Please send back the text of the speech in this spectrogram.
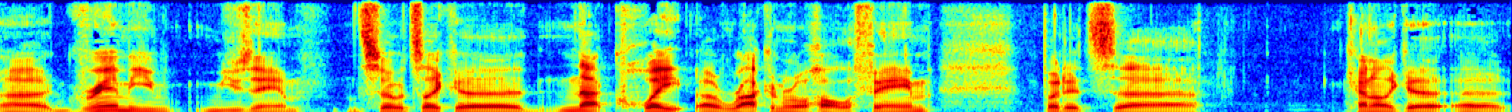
uh, Grammy Museum. So it's like a not quite a Rock and Roll Hall of Fame, but it's uh, kind of like a,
